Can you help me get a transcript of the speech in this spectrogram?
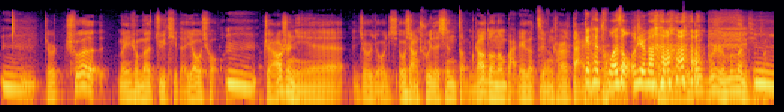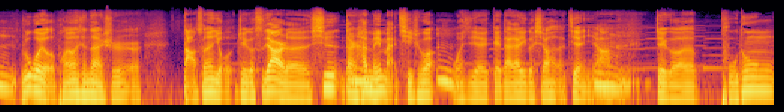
嗯就是车没什么具体的要求，嗯，只要是你就是有有想出去的心，怎么着都能把这个自行车带上给他驮走是吧？这都不是什么问题嘛。嗯 如果有的朋友现在是打算有这个四加二的心，但是还没买汽车，嗯我也给大家一个小小的建议啊，嗯这个普通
